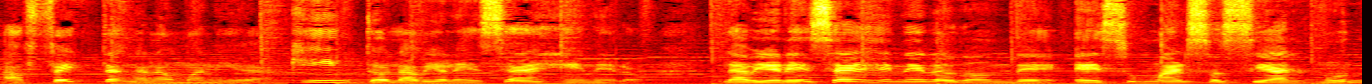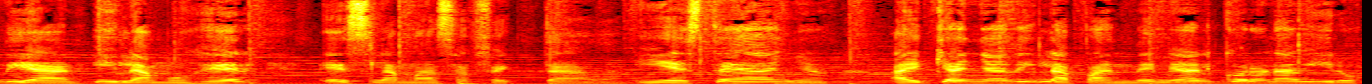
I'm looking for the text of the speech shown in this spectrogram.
afectan a la humanidad. Quinto, la violencia de género. La violencia de género donde es un mal social mundial y la mujer es la más afectada. Y este año hay que añadir la pandemia del coronavirus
